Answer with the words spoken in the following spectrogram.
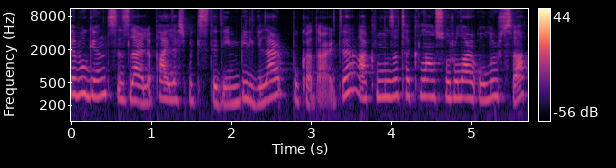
Ve bugün sizlerle paylaşmak istediğim bilgiler bu kadardı. Aklınıza takılan sorular olursa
